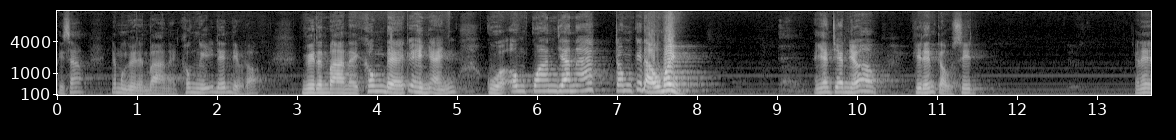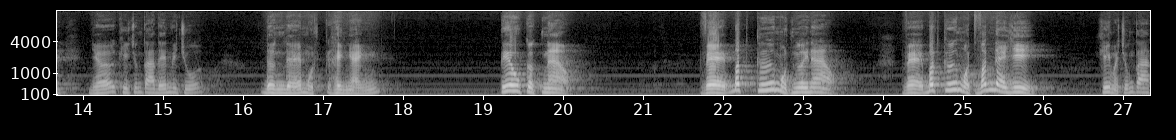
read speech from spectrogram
thì sao? Nhưng mà người đàn bà này không nghĩ đến điều đó. Người đàn bà này không để cái hình ảnh của ông quan gian ác trong cái đầu mình. Anh em chị em nhớ không? Khi đến cầu xin. Cho nên nhớ khi chúng ta đến với chúa, đừng để một cái hình ảnh tiêu cực nào về bất cứ một người nào về bất cứ một vấn đề gì khi mà chúng ta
